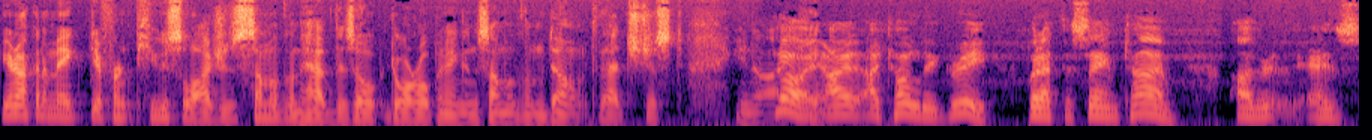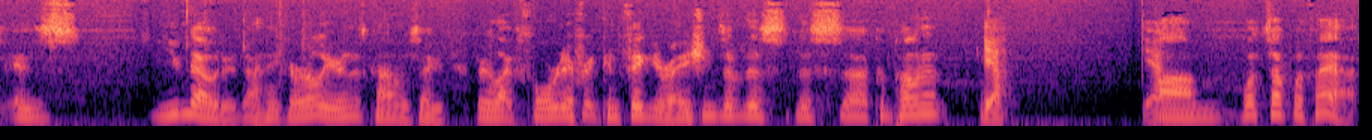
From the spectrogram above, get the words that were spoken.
you're not going to make different fuselages. Some of them have this o- door opening, and some of them don't. That's just you know. No, I I, I totally agree. But at the same time, other as as you noted, I think earlier in this conversation, there's like four different configurations of this this uh, component. yeah, Yeah. Um, what's up with that?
